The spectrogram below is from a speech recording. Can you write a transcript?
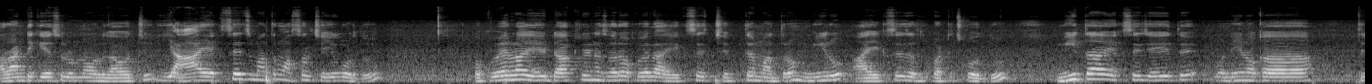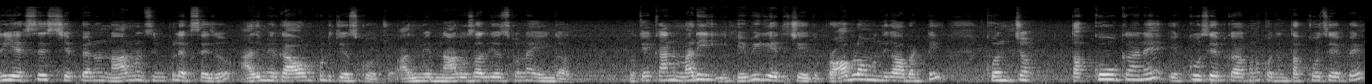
అలాంటి కేసులు ఉన్న వాళ్ళు కావచ్చు ఈ ఆ ఎక్సర్సైజ్ మాత్రం అస్సలు చేయకూడదు. ఒకవేళ ఏ డాక్టర్ అయినా సరే ఒకవేళ ఆ ఎక్సర్సైజ్ చెప్తే మాత్రం మీరు ఆ ఎక్సర్సైజ్ అసలు పట్టించుకోవద్దు. మిగతా ఎక్సర్సైజ్ ఏదైతే నేను ఒక త్రీ ఎక్సర్సైజ్ చెప్పాను నార్మల్ సింపుల్ ఎక్సర్సైజ్ అది మీరు కావాలనుకుంటే చేసుకోవచ్చు. అది మీరు నాలుగు సార్లు చేసుకున్నా ఏం కాదు. ఓకే? కానీ మరీ హెవీగా అయితే చేయదు ప్రాబ్లం ఉంది కాబట్టి కొంచెం తక్కువగానే ఎక్కువసేపు కాకుండా కొంచెం తక్కువసేపే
